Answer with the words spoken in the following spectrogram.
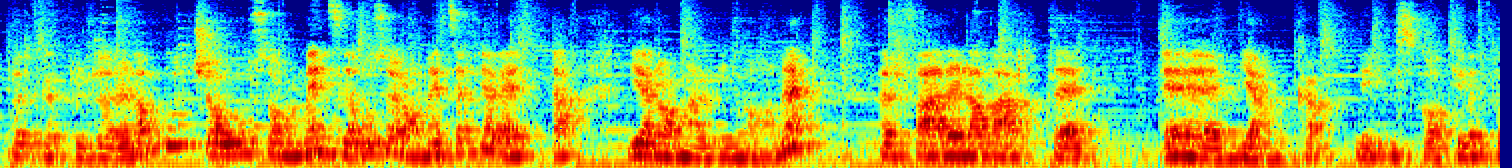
per grattugiare la buccia uso mezza, userò mezza fialetta di aroma al limone per fare la parte eh, bianca dei biscotti perché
